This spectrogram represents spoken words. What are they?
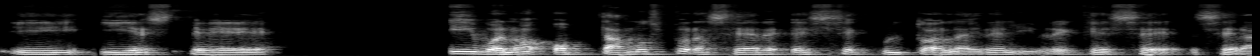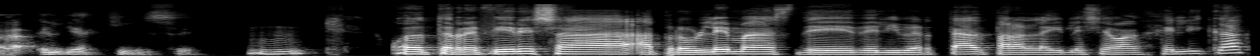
y, y este, y bueno, optamos por hacer ese culto al aire libre que se, será el día 15. Cuando te refieres a, problemas de, libertad para la iglesia evangélica,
